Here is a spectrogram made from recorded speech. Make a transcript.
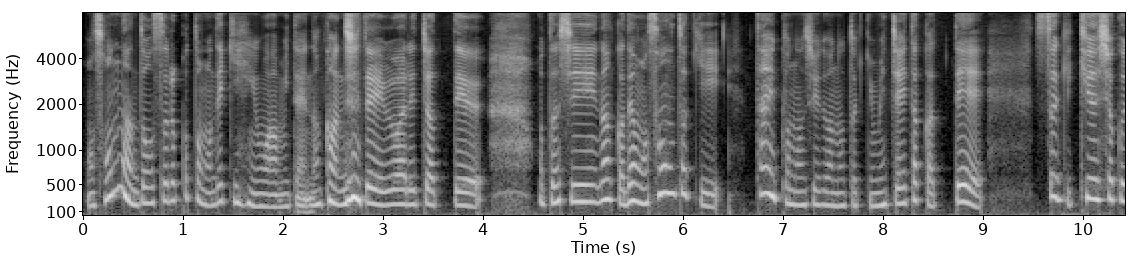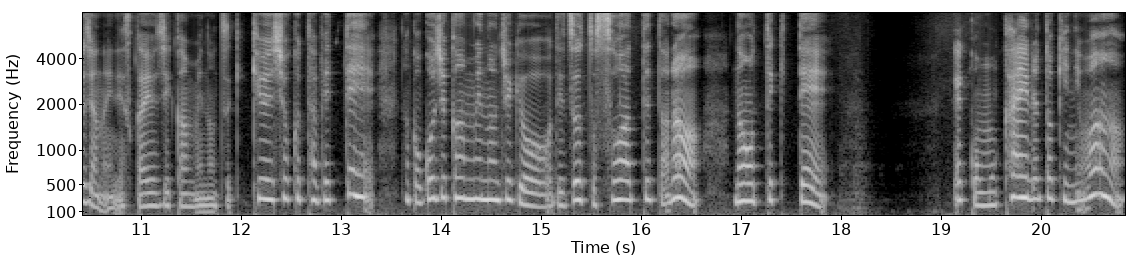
もうそんなんどうすることもできひんわ、みたいな感じで言われちゃって、私、なんかでもその時、体育の授業の時めっちゃ痛かって、次給食じゃないですか、4時間目の次。給食食べて、なんか5時間目の授業でずっと座ってたら治ってきて、結構もう帰る時には、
